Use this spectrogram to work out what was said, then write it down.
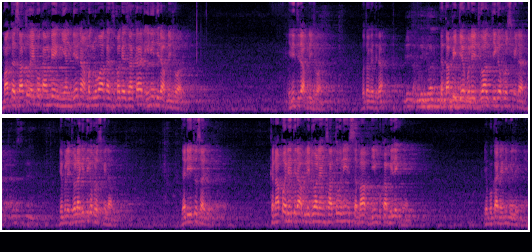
Maka satu ekor kambing yang dia nak mengeluarkan sebagai zakat ini tidak boleh jual. Ini tidak boleh jual. Betul ke tidak? Dia tak boleh jual. Tetapi dia boleh jual 39. Dia boleh jual lagi 39. Jadi itu saja. Kenapa dia tidak boleh jual yang satu ni? Sebab ini bukan miliknya. Dia bukan ini miliknya.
